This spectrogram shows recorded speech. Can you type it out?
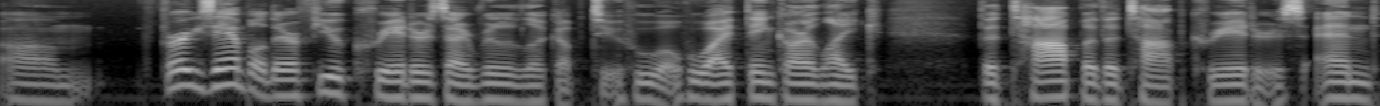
um, for example there are a few creators i really look up to who who i think are like the top of the top creators and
